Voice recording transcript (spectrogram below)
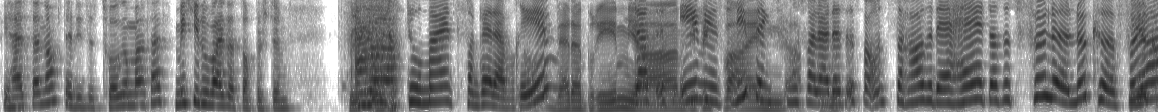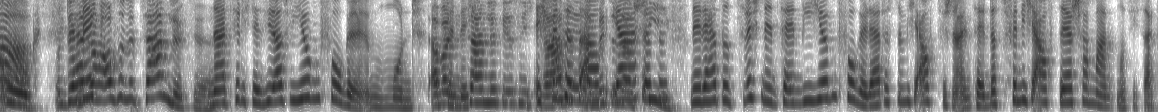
Wie heißt er noch, der dieses Tor gemacht hat? Michi, du weißt das doch bestimmt. Ach, du meinst von Werder Bremen? Werder Bremen, ja. Das ist Emils Lieblingsfußballer. absolut. Das ist bei uns zu Hause der Held. Das ist Fülle, Lücke, Ja, Füllkrug. und der Nick- hat doch auch so eine Zahnlücke. Natürlich, der sieht aus wie Jürgen Vogel im Mund. aber die ich. Zahnlücke ist nicht Ich gerade, finde das auch, ja, das ist, schief. nee, der hat so zwischen den Zähnen wie Jürgen Vogel. Der hat das nämlich auch zwischen allen Zähnen. Das finde ich auch sehr charmant, muss ich sagen.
